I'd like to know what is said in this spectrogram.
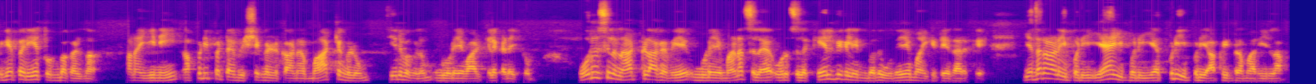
மிகப்பெரிய துன்பங்கள் தான். ஆனா இனி அப்படிப்பட்ட விஷயங்களுக்கான மாற்றங்களும் தீர்வுகளும் உங்களுடைய வாழ்க்கையில கிடைக்கும். ஒரு சில நாட்களாகவே உங்களுடைய மனசுல ஒரு சில கேள்விகள் என்பது உதயமாகிக்கிட்டே தான் இருக்கு. எதனால இப்படி ஏன் இப்படி எப்படி இப்படி அப்படின்ற மாதிரி எல்லாம்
